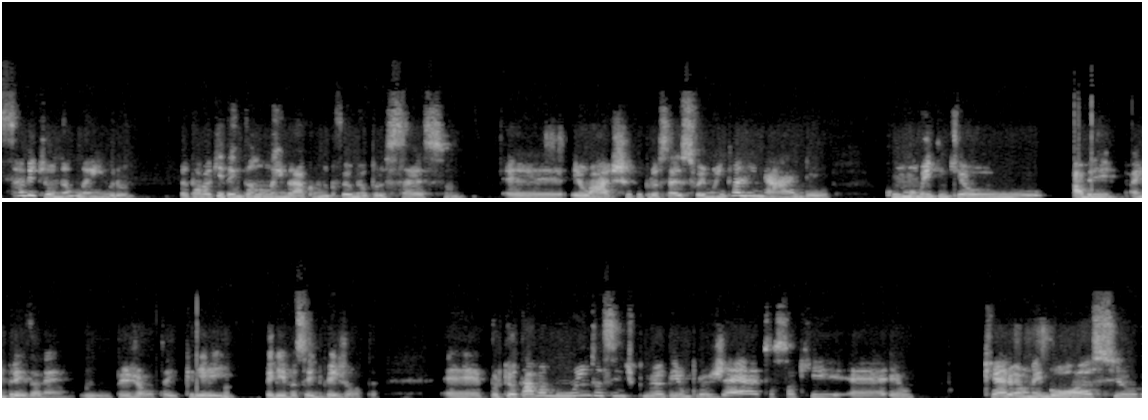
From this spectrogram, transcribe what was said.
Sabe que eu não lembro? Eu tava aqui tentando lembrar como que foi o meu processo. É, eu acho que o processo foi muito alinhado com o momento em que eu abri a empresa, né? O PJ, e criei, peguei meu CNPJ. É, porque eu tava muito assim, tipo, meu, eu tenho um projeto, só que é, eu quero, é um negócio,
